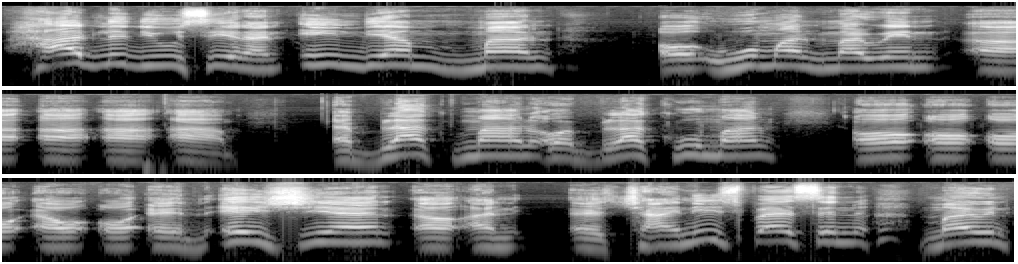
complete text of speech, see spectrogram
Hardly do you see an Indian man or woman marrying uh, uh, uh, uh a black man or a black woman or, or, or, or, or an Asian or an, a Chinese person marrying.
